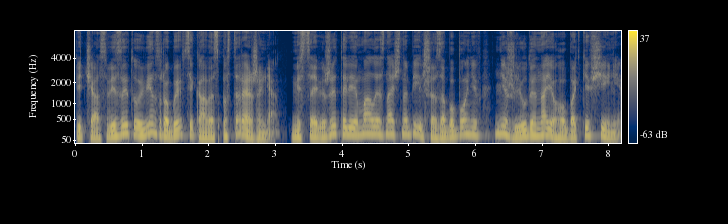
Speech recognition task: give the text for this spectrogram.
Під час візиту він зробив цікаве спостереження. Місцеві жителі мали значно більше забобонів, ніж люди на його батьківщині.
